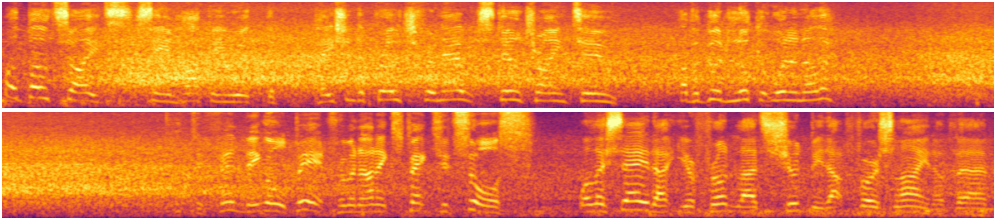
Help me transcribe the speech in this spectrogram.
Well, both sides seem happy with the patient approach for now, still trying to have a good look at one another. Defending, albeit from an unexpected source. Well, they say that your front lads should be that first line of um,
